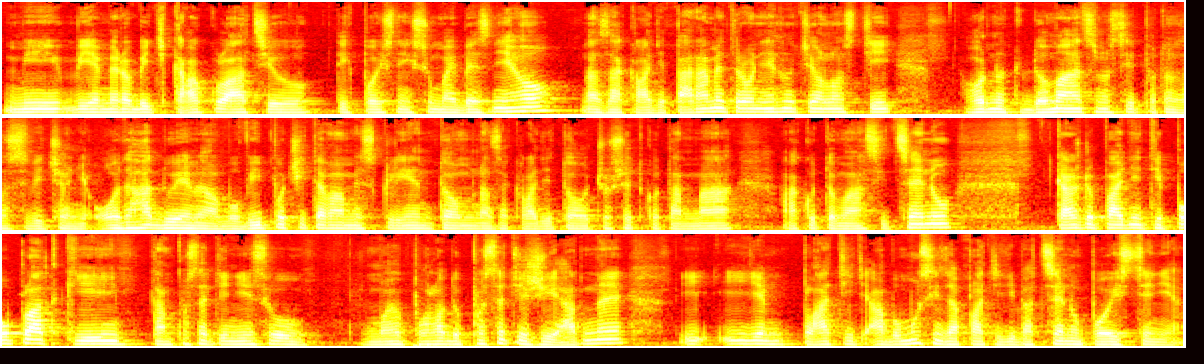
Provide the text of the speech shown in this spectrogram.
My vieme robiť kalkuláciu tých poistných sum aj bez neho na základe parametrov nehnuteľnosti, hodnotu domácnosti, potom zase zvyčajne odhadujeme alebo vypočítavame s klientom na základe toho, čo všetko tam má, akú to má si cenu. Každopádne tie poplatky tam v podstate nie sú z môjho pohľadu v podstate žiadne. I, idem platiť alebo musím zaplatiť iba cenu poistenia.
